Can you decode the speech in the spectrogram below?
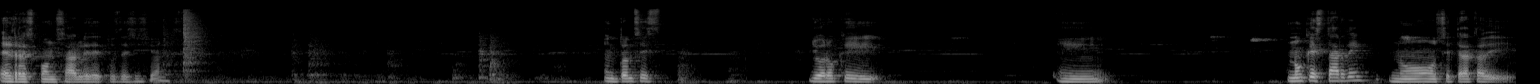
el responsable de tus decisiones. Entonces, yo creo que eh, nunca es tarde, no se trata de,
